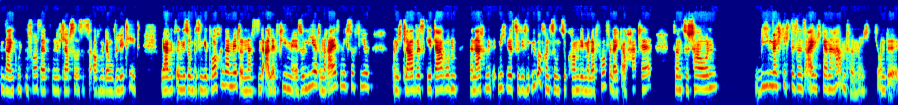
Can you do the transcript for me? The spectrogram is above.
in seinen guten Vorsätzen. Ich glaube, so ist es auch mit der Mobilität. Wir haben jetzt irgendwie so ein bisschen gebrochen damit und das sind alle viel mehr isoliert und reisen nicht so viel. Und ich glaube, es geht darum, danach nicht wieder zu diesem Überkonsum zu kommen, den man davor vielleicht auch hatte, sondern zu schauen, wie möchte ich das jetzt eigentlich gerne haben für mich? Und äh,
